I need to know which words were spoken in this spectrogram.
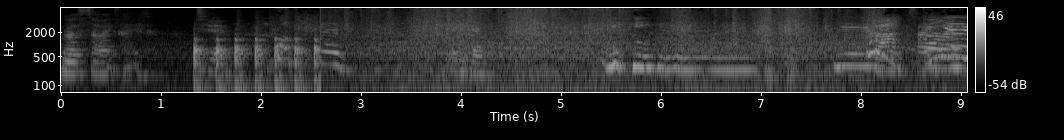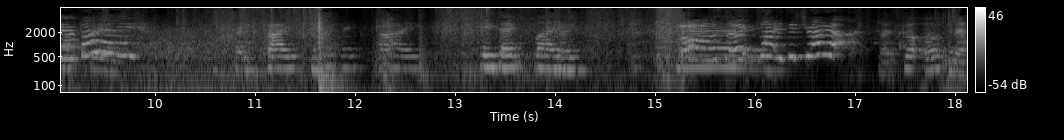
We're so excited. two. Yay. Thank you. Bye. Thank you. Bye. Thanks, bye. Thanks, bye. Hey, thanks, bye. Oh, so excited to try it. Let's go open it.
